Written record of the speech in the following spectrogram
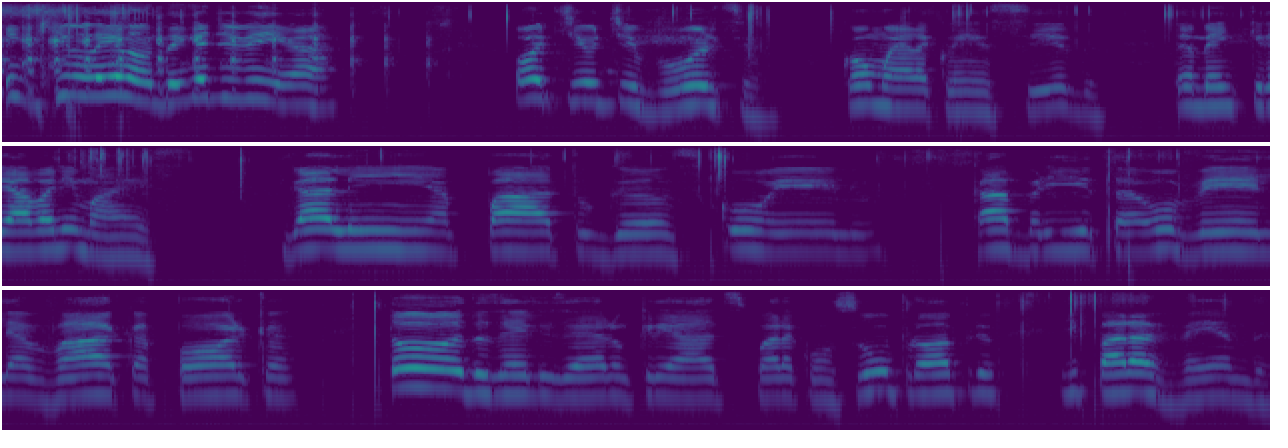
Tem que ler, não tem que adivinhar. O tio Tibúrcio, como era conhecido, também criava animais. Galinha, pato, ganso, coelho, cabrita, ovelha, vaca, porca. Todos eles eram criados para consumo próprio e para venda.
